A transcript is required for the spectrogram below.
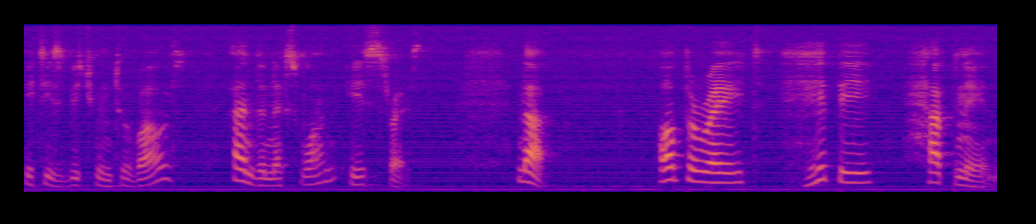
it is between two vowels and the next one is stressed. Now operate hippie happening.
